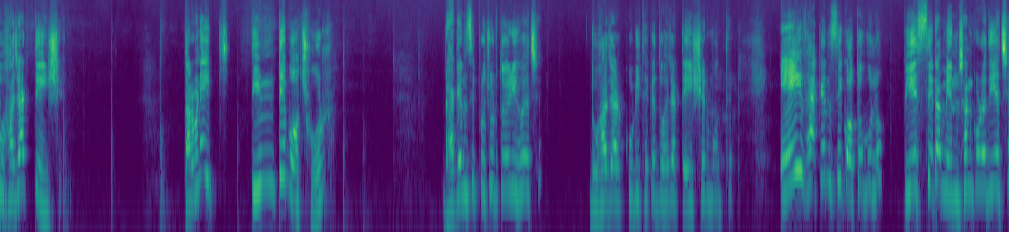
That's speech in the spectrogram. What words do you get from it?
দু হাজার তেইশে। তার মানে এই তিনটে বছর ভ্যাকেন্সি প্রচুর তৈরি হয়েছে দু হাজার কুড়ি থেকে দু হাজার তেইশের মধ্যে। এই ভ্যাকেন্সি কতগুলো? পিএসসি এটা মেনশন করে দিয়েছে,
